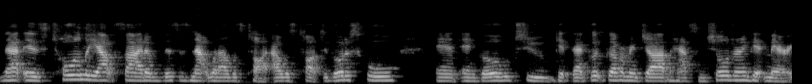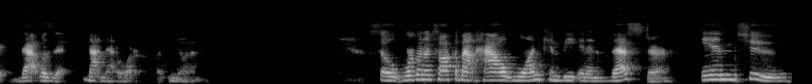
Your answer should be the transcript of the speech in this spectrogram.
that is totally outside of this is not what I was taught. I was taught to go to school and, and go to get that good government job and have some children get married. That was it. Not in that order, but you know what I mean. So we're going to talk about how one can be an investor into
